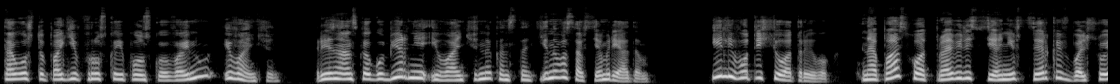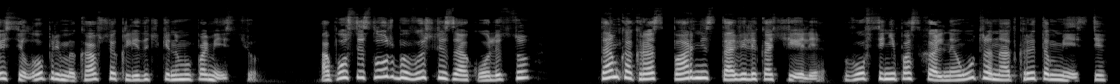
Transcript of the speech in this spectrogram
того, что погиб в русско-японскую войну, Иванчин. Рязанская губерния Иванчина, Константинова совсем рядом. Или вот еще отрывок. На Пасху отправились все они в церковь в большое село, примыкавшее к Лидочкиному поместью а после службы вышли за околицу. Там как раз парни ставили качели. Вовсе не пасхальное утро на открытом месте.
